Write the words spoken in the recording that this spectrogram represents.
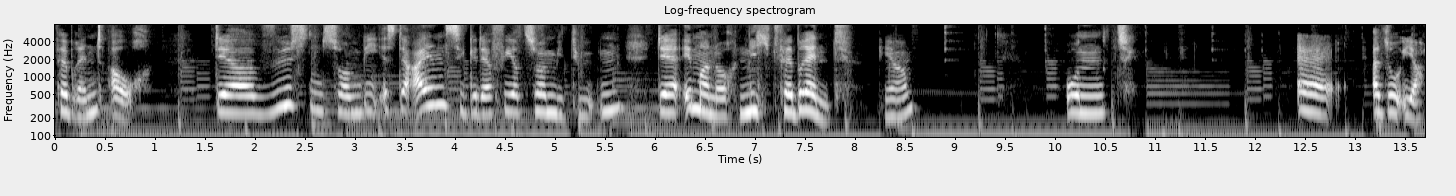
verbrennt auch. Der Wüstenzombie ist der einzige der vier Zombie-Typen, der immer noch nicht verbrennt. Ja. Und. Äh, also, ja.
